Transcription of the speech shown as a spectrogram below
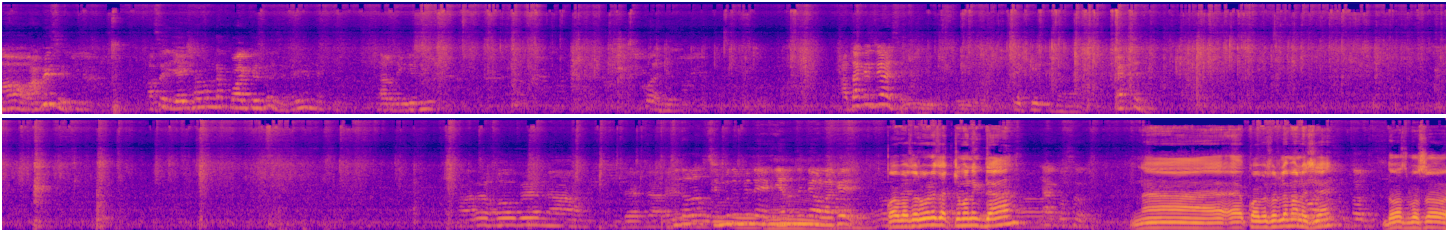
মাও যাবে কি আচ্ছা এই সমনটা কয় কেসে আছে ঠিক আছে ছাড় দি কি দি কয় দেব আটা কে যায়ছে একিটা একিটা আর হবে না দেখালে সিমুদিমিনে এর দিন নাও লাগে কয় বছর করে ছাত্র মানিক দা না বছর না কয় বছর লাগে মানেছে 10 বছর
